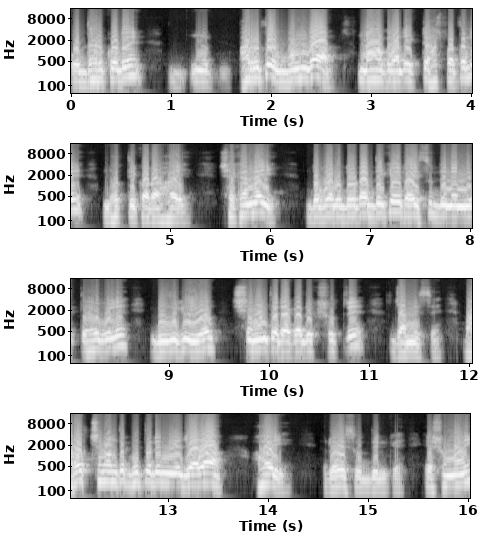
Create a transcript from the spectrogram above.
উদ্ধার করে ভারতের বুনগা মহকুমার একটি হাসপাতালে ভর্তি করা হয়। সেখানেই দুপুরে দুটার দিকে রইসুদ্দিনের মৃত্যু হয় বলে বিজেপি ও সীমান্তের একাধিক সূত্রে জানিয়েছে। ভারত সীমান্তের ভিতরে নিয়ে যাওয়া হয় রইস উদ্দিনকে এ সময়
